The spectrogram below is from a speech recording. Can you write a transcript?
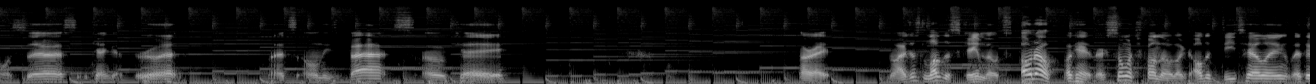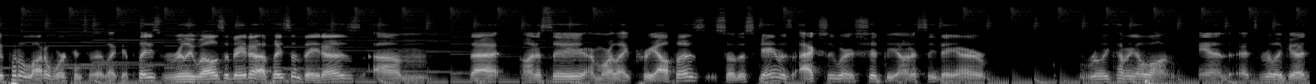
what's this? You can't get through it. Let's own these bats. Okay. Alright, no, I just love this game though. It's, oh no! Okay, there's so much fun though. Like all the detailing, like they put a lot of work into it. Like it plays really well as a beta. I played some betas um, that honestly are more like pre-alphas. So this game is actually where it should be. Honestly, they are really coming along, and it's really good.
